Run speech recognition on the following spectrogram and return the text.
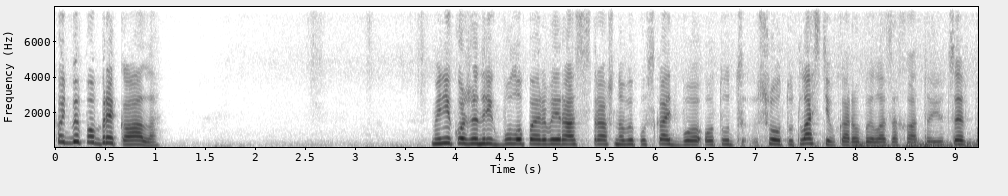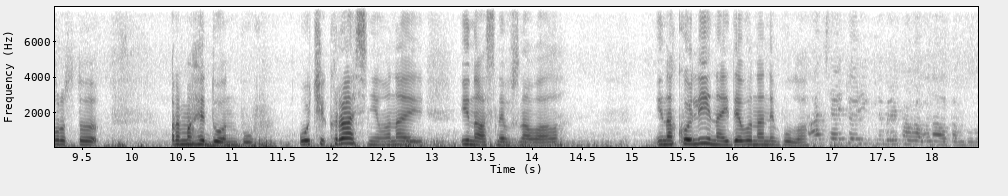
Хоч би побрикала. Мені кожен рік було перший раз страшно випускати, бо отут, що тут ластівка робила за хатою, це просто Армагеддон був. Очі красні, вона і, і нас не взнавала. І на коліна, і де вона не була. А цей торік не брикала, вона отам була.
